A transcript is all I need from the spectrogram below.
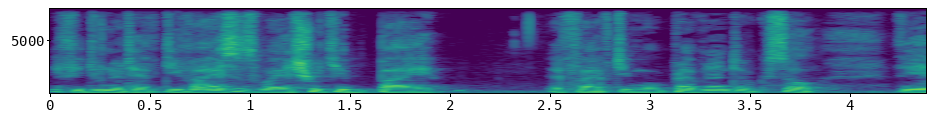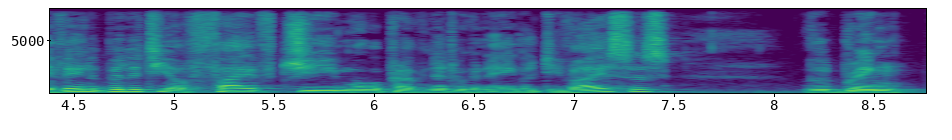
If you do not have devices, why should you buy a 5G mobile private network? So the availability of 5G mobile private network enabled devices will bring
